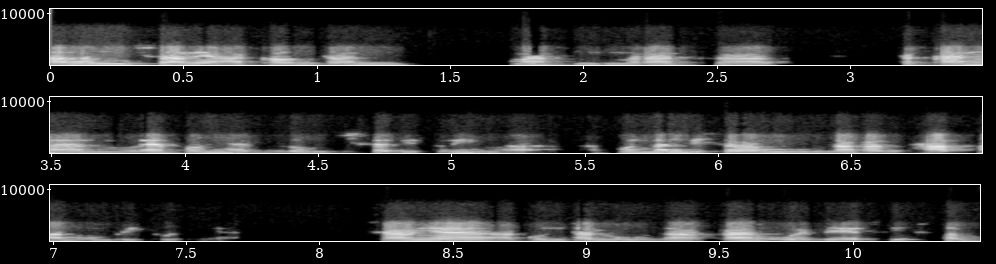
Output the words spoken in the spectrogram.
Kalau misalnya akuntan masih merasa tekanan levelnya belum bisa diterima, akuntan bisa menggunakan tahapan yang berikutnya. Misalnya akuntan menggunakan WBS system,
